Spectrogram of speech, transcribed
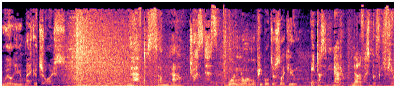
Will you make a choice? You have to somehow trust us. We're normal people just like you. It doesn't matter. None of us believe you.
